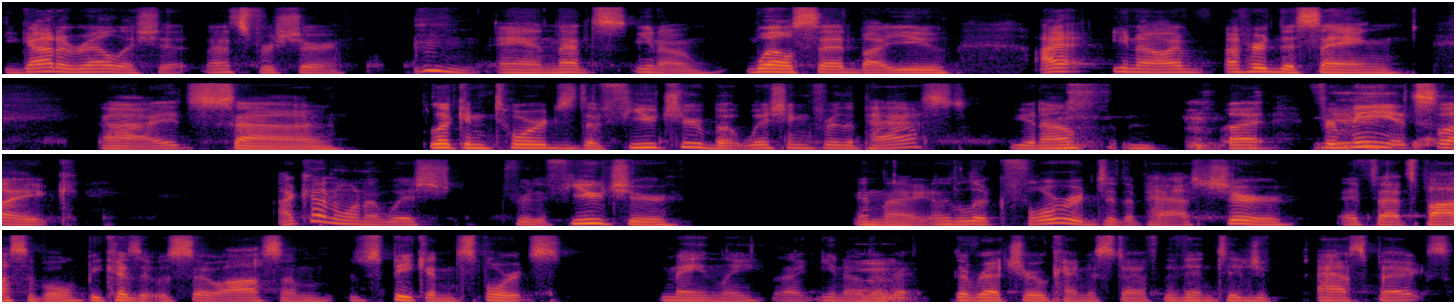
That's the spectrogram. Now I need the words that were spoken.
you got to relish it. That's for sure. and that's, you know, well said by you. I, you know, I've, I've heard this saying, uh, it's, uh, looking towards the future, but wishing for the past, you know, but for me, it's yeah. like, I kind of want to wish for the future and like look forward to the past. Sure. If that's possible, because it was so awesome. Speaking sports mainly, like, you know, mm. the, the retro kind of stuff, the vintage aspects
